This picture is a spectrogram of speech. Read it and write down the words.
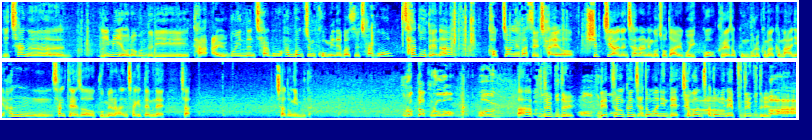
이 차는 이미 여러분들이 다 알고 있는 차고 한 번쯤 고민해봤을 차고 사도 되나 걱정해봤을 차예요. 쉽지 않은 차라는 거 저도 알고 있고 그래서 공부를 그만큼 많이 한 상태에서 구매를 한 차기 때문에 자 자동입니다. 부럽다, 부러워. 어휴. 아 부들부들. 어, 부러워. 내 트렁크는 자동 아닌데 저건 야. 자동이네 부들부들. 아.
